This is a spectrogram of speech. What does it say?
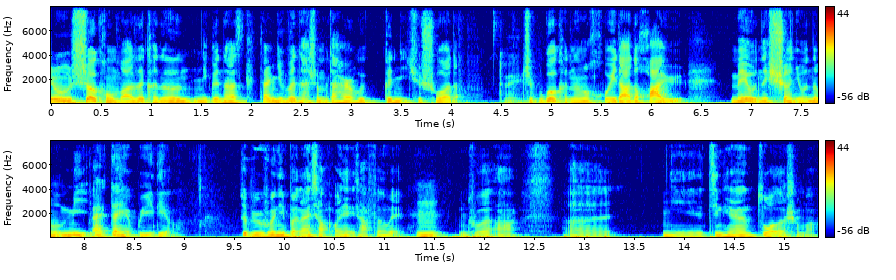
种社恐吧，他可能你跟他，但是你问他什么，他还是会跟你去说的。对，只不过可能回答的话语没有那社牛那么密。哎，但也不一定。就比如说你本来想缓解一下氛围，嗯，你说啊，呃，你今天做了什么？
